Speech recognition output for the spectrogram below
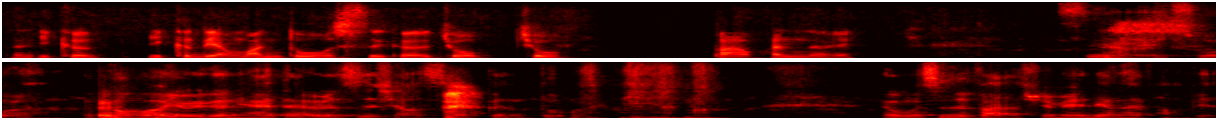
但一个一个两万多，四个就就八万了哎。是没错啦，搞不好有一个你还带二十四小时更多。哎，我们是不是把学妹晾在旁边？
